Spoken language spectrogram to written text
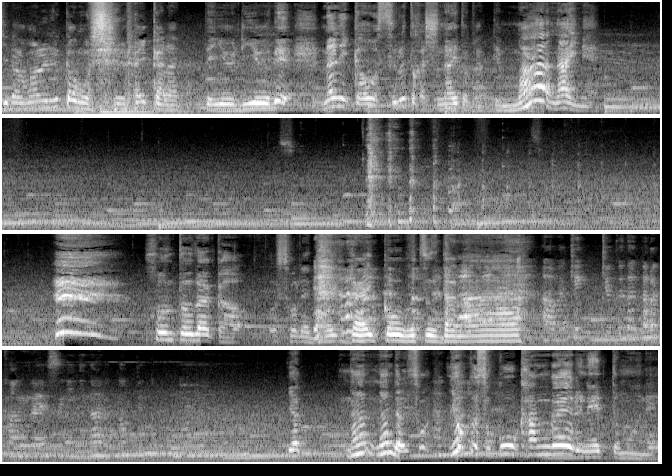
嫌われるかもしれないからっていう理由で何かをするとかしないとかってまあないね。本当なんかそれ大大好物だな。あまあ結局だから考えすぎになるなってのいやななんだろうそよくそこを考えるねって思うね。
